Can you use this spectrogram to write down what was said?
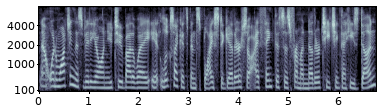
Now, when watching this video on YouTube, by the way, it looks like it's been spliced together. So I think this is from another teaching that he's done.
